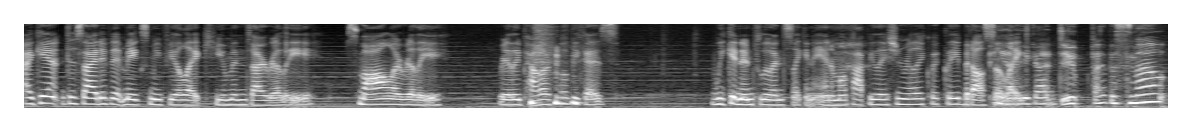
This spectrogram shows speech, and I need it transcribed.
I can't decide if it makes me feel like humans are really small or really, really powerful because we can influence like an animal population really quickly, but also yeah, like you got duped by the smelt.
